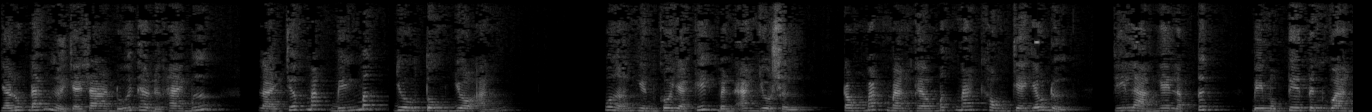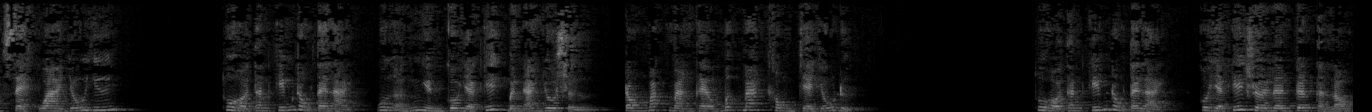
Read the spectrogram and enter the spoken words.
Và lúc đám người chạy ra đuổi theo được hai bước, lại chớp mắt biến mất, vô tung vô ảnh. Quân ẩn nhìn cô già kiết bình an vô sự, trong mắt mang theo mất mát không che giấu được, chỉ là ngay lập tức bị một tia tinh quang xẹt qua dấu dưới. Thu hồi thanh kiếm trong tay lại, quân ẩn nhìn cô già kiết bình an vô sự, trong mắt mang theo mất mát không che giấu được. Thu hồi thanh kiếm trong tay lại, cô giả kiết rơi lên trên thành lâu.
